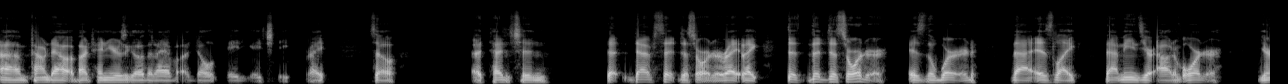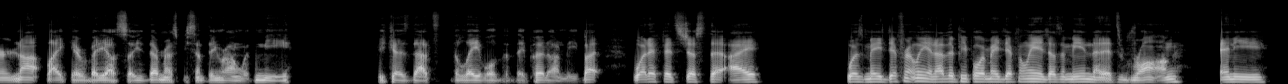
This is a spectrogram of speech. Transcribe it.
um, found out about 10 years ago that i have adult adhd right? So attention de- deficit disorder right? Like the, the disorder is the word that is like that means you're out of order. You're not like everybody else so there must be something wrong with me because that's the label that they put on me. But what if it's just that i was made differently and other people are made differently it doesn't mean that it's wrong any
